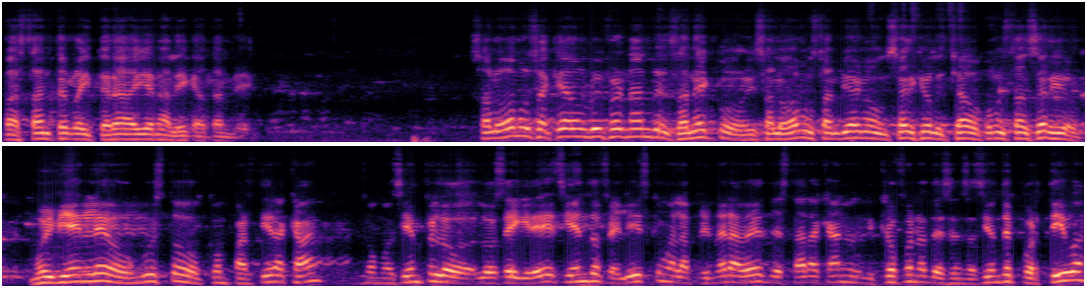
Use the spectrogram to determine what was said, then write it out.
bastante reiterada y en la liga también. Saludamos aquí a don Luis Fernández Zaneco y saludamos también a don Sergio Lechado. ¿Cómo está Sergio? Muy bien, Leo. Un gusto compartir acá. Como siempre lo, lo, seguiré siendo feliz como la primera vez de estar acá en los micrófonos de Sensación Deportiva.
